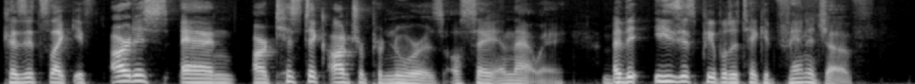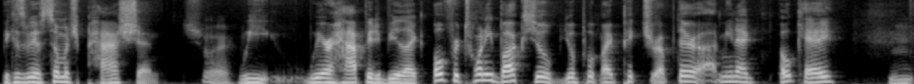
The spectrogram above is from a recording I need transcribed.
because it's like if artists and artistic entrepreneurs I'll say it in that way are the easiest people to take advantage of because we have so much passion sure. we we are happy to be like oh for 20 bucks you'll you'll put my picture up there I mean I okay Mhm.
